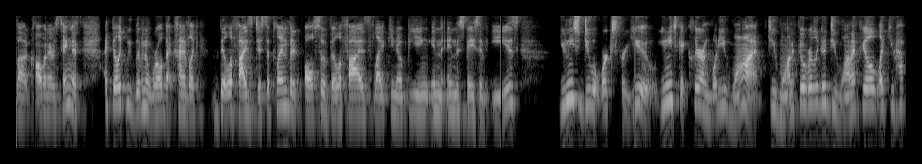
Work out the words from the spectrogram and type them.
uh, call when I was saying this. I feel like we live in a world that kind of like vilifies discipline, but it also vilifies like you know being in in the space of ease you need to do what works for you. You need to get clear on what do you want? Do you want to feel really good? Do you want to feel like you have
